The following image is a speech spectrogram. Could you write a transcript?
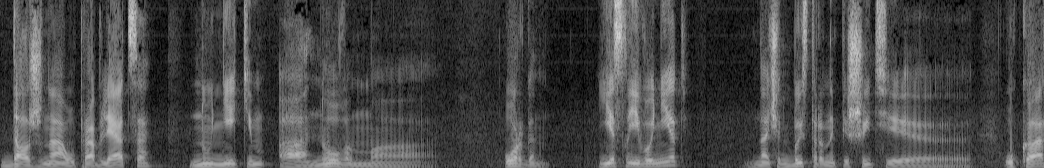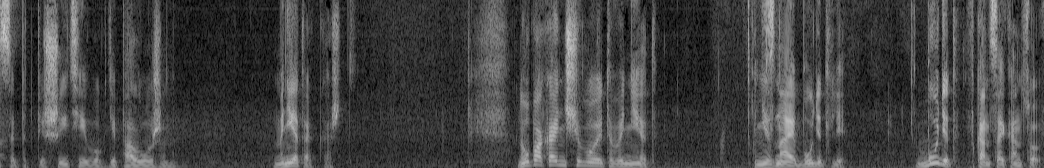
должна управляться, ну, неким а, новым а, органом. Если его нет, значит, быстро напишите э, указ и подпишите его, где положено. Мне так кажется. Ну, пока ничего этого нет. Не знаю, будет ли. Будет, в конце концов.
